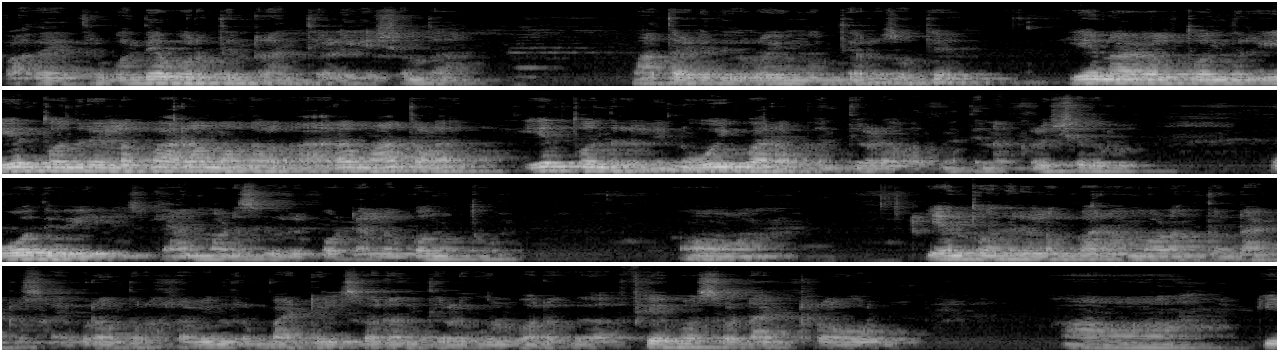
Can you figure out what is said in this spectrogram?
ಪಾದಯಾತ್ರೆ ಬಂದೇ ಬರ್ತೀನಿ ರೀ ಅಂಥೇಳಿ ಗೇಶಿಂದ ಮಾತಾಡಿದ್ವಿ. ರವಿ ಮುತ್ಯರ ಜೊತೆ ಏನಾಗಲ್ಲ ತೊಂದ್ರೆ ಏನು ತೊಂದರೆ ಇಲ್ಲಪ್ಪ, ಆರಾಮ ಅದಾಳ ಆರಾಮ ಆತಾಳೆ. ಏನು ತೊಂದರೆ ಇಲ್ಲ, ನೀನು ಹೋಗಿ ಬಾರಪ್ಪ ಅಂತೇಳಿ ಅವತ್ತನೇ ದಿನ ಕಳಿಸಿದ್ರು. ಓದ್ವಿ ಸ್ಕ್ಯಾನ್ ಮಾಡಿಸಿದ್ರು ರಿಪೋರ್ಟ್ ಎಲ್ಲ ಬಂತು. ಏನು ತೊಂದರೆ ಇಲ್ಲಪ್ಪ, ಆರಾಮ ಅಂತ ಡಾಕ್ಟ್ರ್ ಸಾಹೇಬ್ರು ಅಂದರು. ರವೀಂದ್ರ ಪಾಟೀಲ್ ಸರ್ ಅಂತೇಳಿ ಗುಲ್ಬರ್ಗ ಫೇಮಸ್ ಡಾಕ್ಟ್ರ್ ಅವರು. ಈ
